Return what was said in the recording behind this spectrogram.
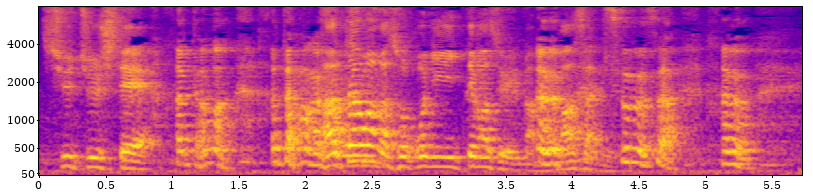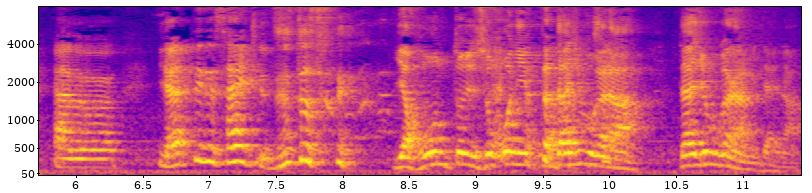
集中して。頭頭が頭がそこに行ってますよ今。まさに。そのさあのあのやってる最中ずっとそれ。いや本当にそこに 大丈夫かな？大丈夫かな？みたいな。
